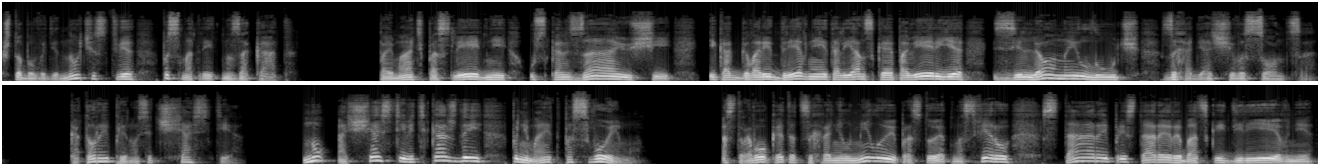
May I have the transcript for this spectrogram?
чтобы в одиночестве посмотреть на закат. Поймать последний, ускользающий и, как говорит древнее итальянское поверье, зеленый луч заходящего солнца, который приносит счастье. Ну, а счастье ведь каждый понимает по-своему. Островок этот сохранил милую и простую атмосферу старой-престарой рыбацкой деревни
